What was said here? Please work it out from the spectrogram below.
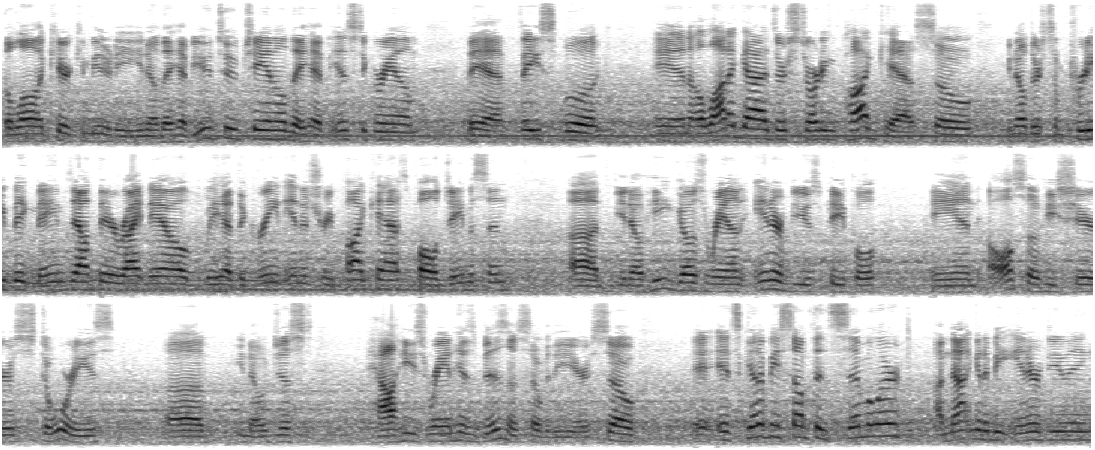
the lawn care community. You know, they have YouTube channel, they have Instagram, they have Facebook, and a lot of guys are starting podcasts. So, you know, there's some pretty big names out there right now. We have the Green Industry Podcast, Paul Jamison. Uh, you know, he goes around, interviews people, and also he shares stories of, you know, just how he's ran his business over the years. So it's going to be something similar. I'm not going to be interviewing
